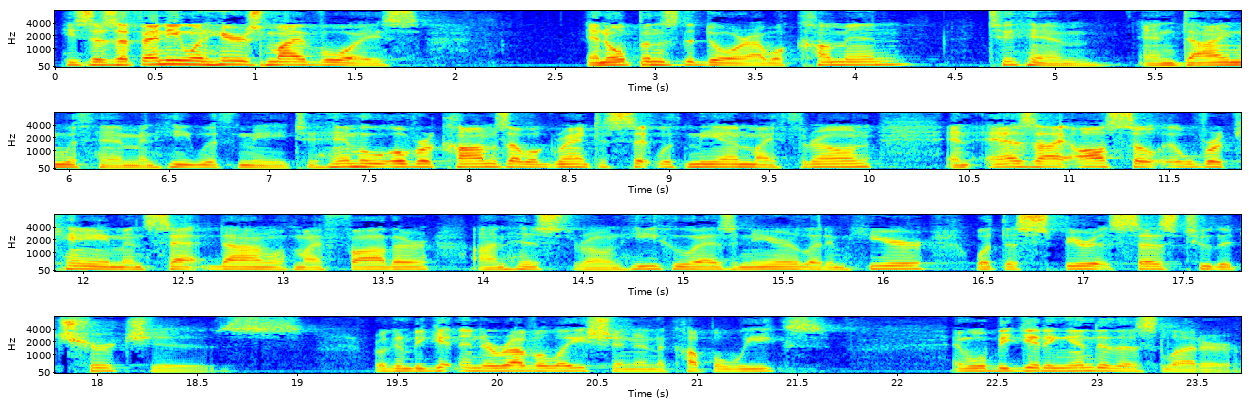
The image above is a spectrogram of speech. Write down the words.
He says, If anyone hears my voice and opens the door, I will come in to him and dine with him, and he with me. To him who overcomes, I will grant to sit with me on my throne, and as I also overcame and sat down with my Father on his throne. He who has an ear, let him hear what the Spirit says to the churches. We're going to be getting into Revelation in a couple weeks, and we'll be getting into this letter.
